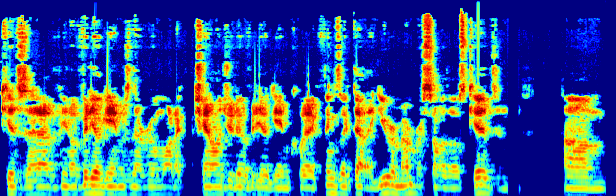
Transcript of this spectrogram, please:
kids that have you know video games in their room want to challenge you to a video game quick, things like that. Like you remember some of those kids, and um,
